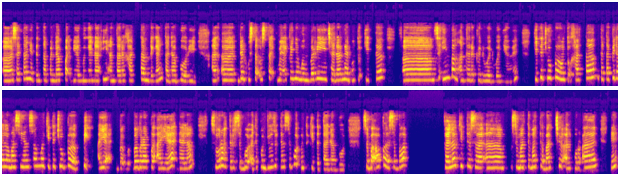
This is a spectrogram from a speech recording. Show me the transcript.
Uh, saya tanya tentang pendapat dia mengenai antara khatam dengan tadabbur ni. Uh, uh, dan ustaz-ustaz kebanyakannya memberi cadangan untuk kita um, seimbang antara kedua-duanya eh. Kita cuba untuk khatam tetapi dalam masa yang sama kita cuba pick ayat beberapa ayat dalam surah tersebut ataupun juzuk tersebut untuk kita tadabbur sebab apa? Sebab kalau kita uh, semata-mata baca Al-Quran, eh,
